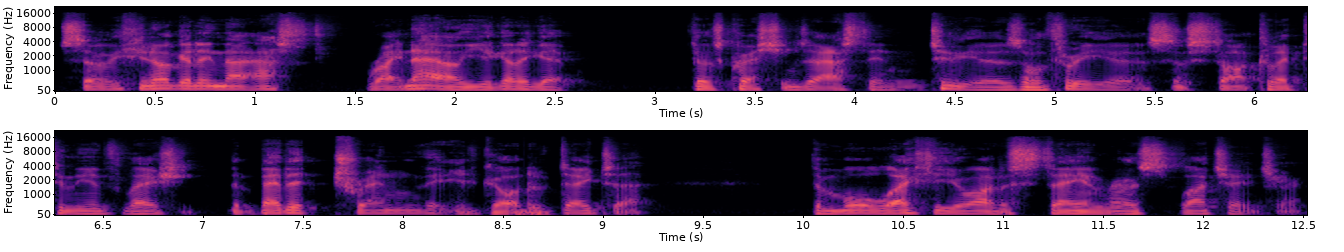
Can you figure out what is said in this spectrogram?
So if you're not getting that asked right now, you're going to get those questions asked in two years or three years. So start collecting the information. The better trend that you've got of data, the more likely you are to stay in those supply chain track.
